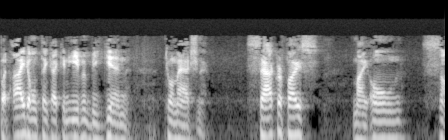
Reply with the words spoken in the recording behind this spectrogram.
but I don't think I can even begin to imagine it. Sacrifice my own son.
